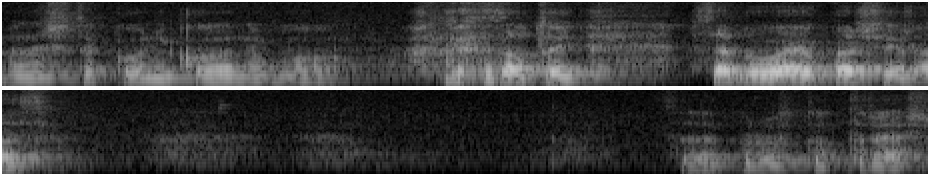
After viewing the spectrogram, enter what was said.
У мене ж такого ніколи не було. Казав той, все буває в перший раз. Це просто треш.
